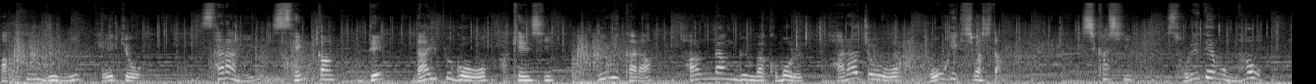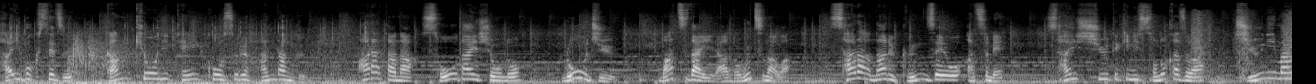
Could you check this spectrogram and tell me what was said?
幕府軍に提供。さらに戦艦でライプ号を派遣し海から反乱軍がこもる原城を攻撃しました。しかしそれでもなお敗北せず頑強に抵抗する反乱軍新たな総大将の老中松平信綱はさらなる軍勢を集め最終的にその数は12万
